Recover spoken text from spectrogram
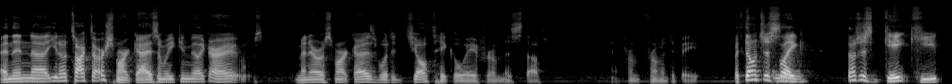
and then uh, you know talk to our smart guys and we can be like all right monero smart guys what did y'all take away from this stuff? You know, from from a debate. But don't just like don't just gatekeep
